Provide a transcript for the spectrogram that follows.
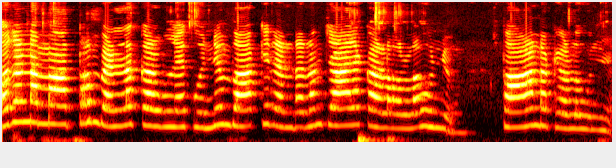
ഒരെണ്ണം മാത്രം വെള്ള കുഞ്ഞും ബാക്കി രണ്ടെണ്ണം ചാര കളറുള്ള കുഞ്ഞും. പാണ്ടൊക്കെയുള്ള കുഞ്ഞ്.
